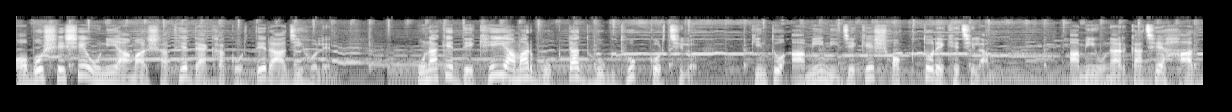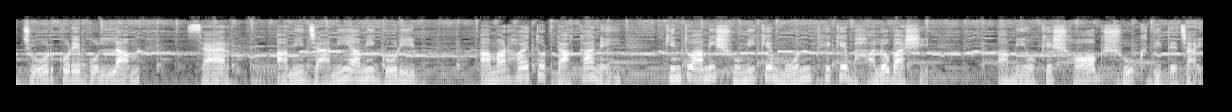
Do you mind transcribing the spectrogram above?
অবশেষে উনি আমার সাথে দেখা করতে রাজি হলেন। ওনাকে দেখেই আমার বুকটা ধুকধুক করছিল, কিন্তু আমি নিজেকে শক্ত রেখেছিলাম। আমি উনার কাছে হাত জোর করে বললাম, স্যার, আমি জানি আমি গরিব, আমার হয়তো টাকা নেই, কিন্তু আমি সুমিকে মন থেকে ভালোবাসি আমি ওকে সব সুখ দিতে চাই,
